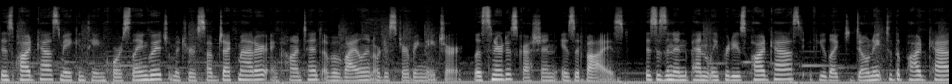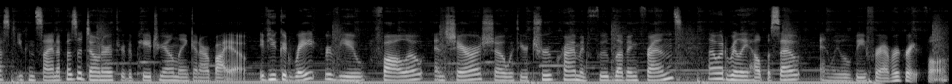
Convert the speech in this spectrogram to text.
This podcast may contain coarse language, mature subject matter, and content of a violent or disturbing nature. Listener discretion is advised. This is an independently produced podcast. If you'd like to donate to the podcast, you can sign up as a donor through the Patreon link in our bio. If you could rate, review, follow, and share our show with your true crime and food loving friends, that would really help us out, and we will be forever grateful.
